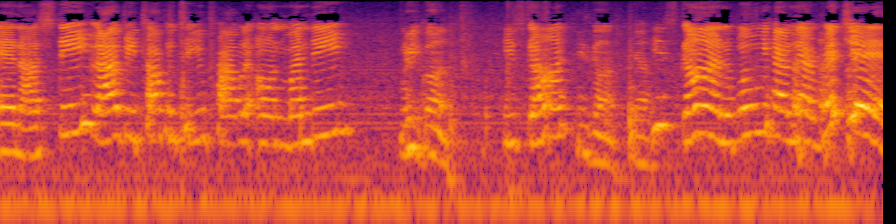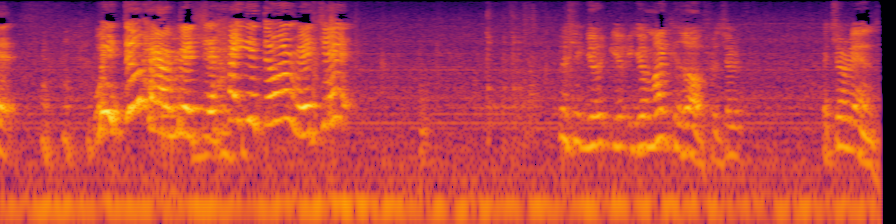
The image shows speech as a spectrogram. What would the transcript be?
And uh, Steve, I'll be talking to you probably on Monday. He's gone. He's gone. He's gone. Yeah. He's gone. When we have now Richard. We do have Richard. How you doing, Richard? Richard, your, your, your mic is off, Richard. At your end.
